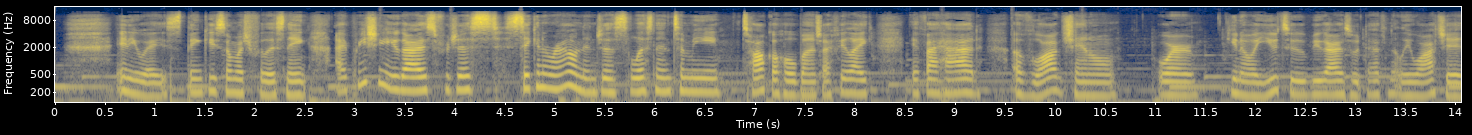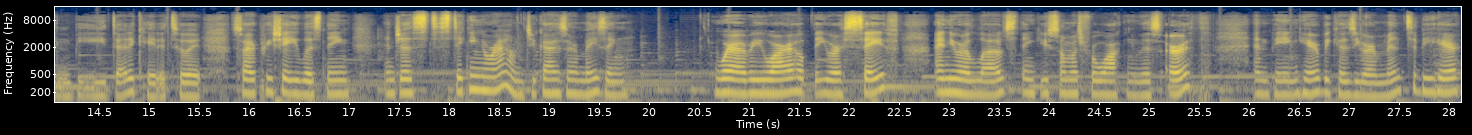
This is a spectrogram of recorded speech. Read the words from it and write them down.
Anyways, thank you so much for listening. I appreciate you guys for just sticking around and just listening to me talk a whole bunch. I feel like if I had a vlog channel or you know, a YouTube, you guys would definitely watch it and be dedicated to it. So I appreciate you listening and just sticking around. You guys are amazing wherever you are. I hope that you are safe and you are loved. Thank you so much for walking this earth and being here because you are meant to be here,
